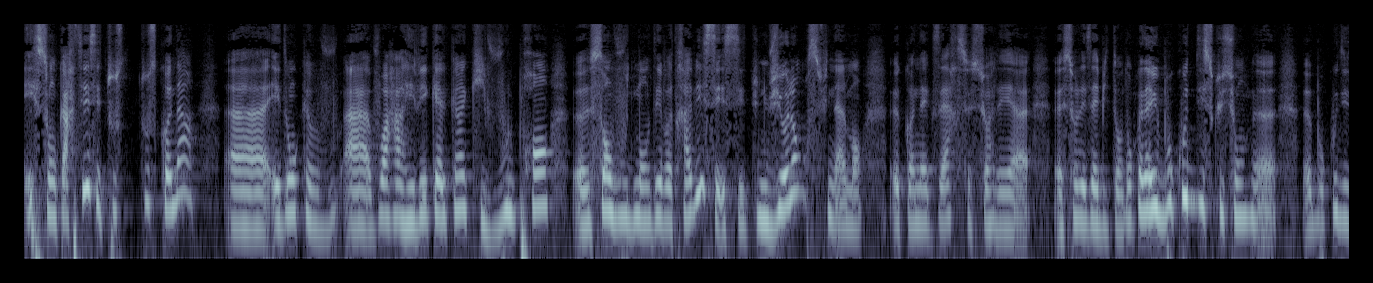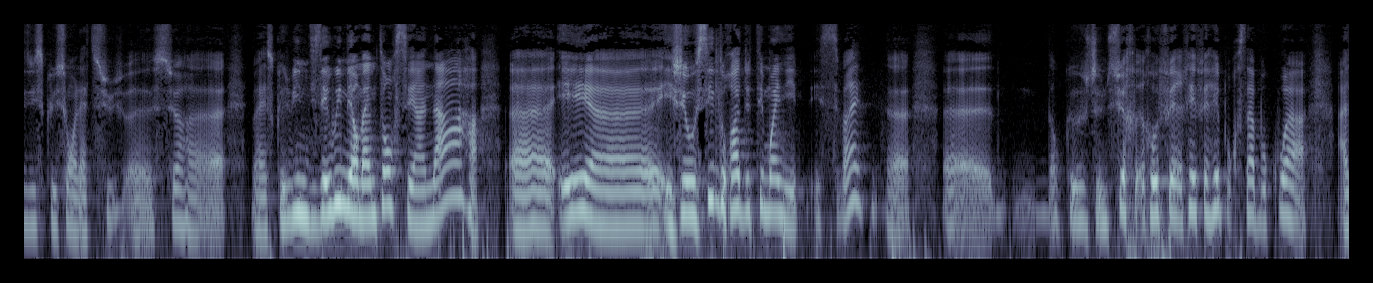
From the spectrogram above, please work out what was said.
et son quartier, c'est tout, ce qu'on a. et donc, à voir arriver quelqu'un qui vous le prend sans vous demander votre avis, c'est une violence finalement qu'on exerce sur les, habitants. Donc, on a eu beaucoup de discussions, beaucoup de discussions là-dessus, sur bah, ce que lui me disait, oui, mais en même temps, c'est un art et j'ai aussi le droit de témoigner. Et c'est vrai. Donc, euh, je me suis référée pour ça beaucoup à, à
